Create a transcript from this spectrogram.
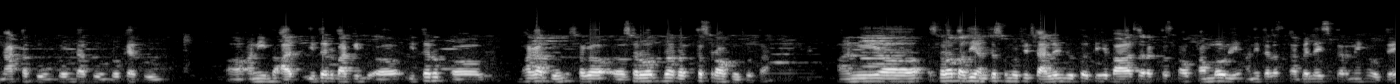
नाकातून तोंडातून डोक्यातून आणि इतर बाकी इतर भागातून सगळं सर्वत्र रक्तस्राव होत होता. आणि सर्वात आधी आमच्या समोरचे चॅलेंज होतं ते हे बाळाचा रक्तस्राव थांबवणे आणि त्याला स्टॅबिलाईज करणे हे होते.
